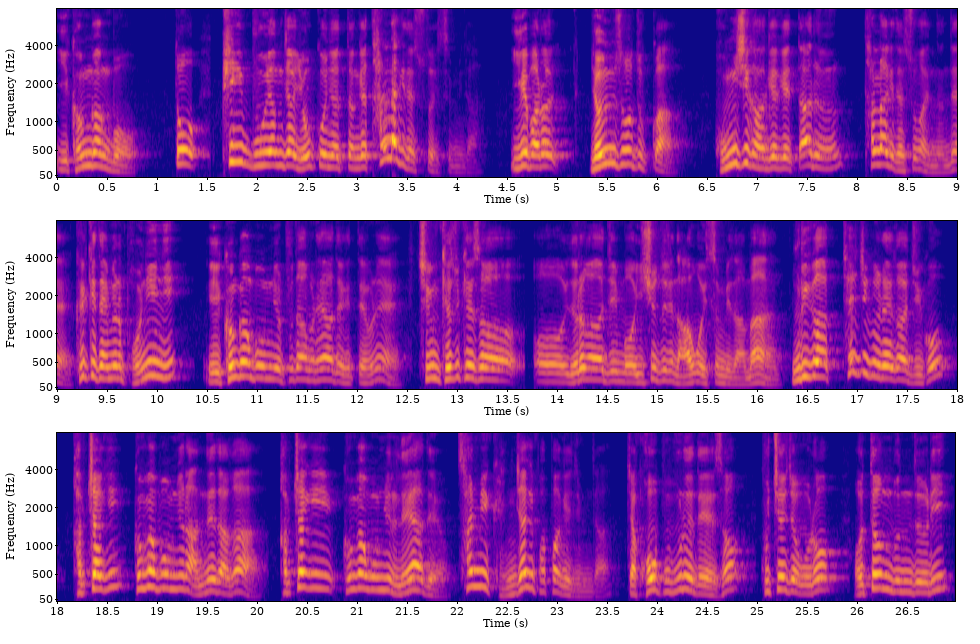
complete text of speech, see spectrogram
이 건강보험 또 피부양자 요건이었던 게 탈락이 될 수도 있습니다 이게 바로 연소득과 공시가격에 따른 탈락이 될 수가 있는데 그렇게 되면 본인이 이 건강보험료 부담을 해야 되기 때문에 지금 계속해서 어 여러 가지 뭐 이슈들이 나오고 있습니다만 우리가 퇴직을 해가지고 갑자기 건강보험료를 안 내다가 갑자기 건강보험료를 내야 돼요. 삶이 굉장히 팍팍해집니다. 자, 그 부분에 대해서 구체적으로 어떤 분들이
